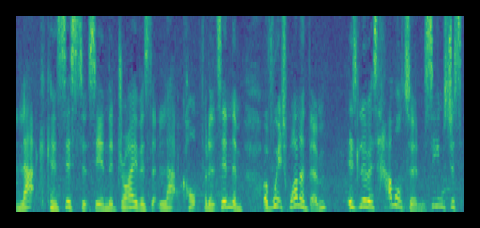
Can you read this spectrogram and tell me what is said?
lack consistency and the drivers that lack confidence in them, of which one of them is Lewis Hamilton. It seems just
